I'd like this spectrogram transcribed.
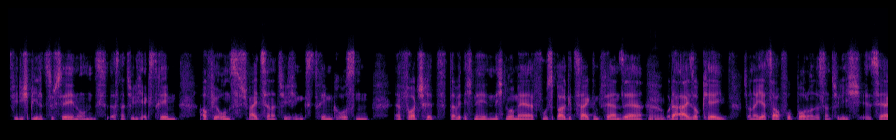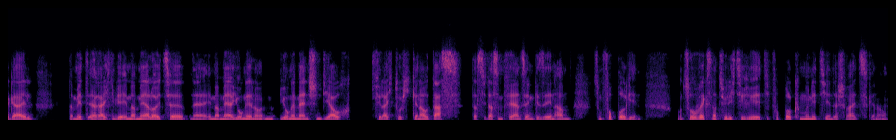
für die Spiele zu sehen und das natürlich extrem, auch für uns Schweizer natürlich einen extrem großen äh, Fortschritt. Da wird nicht, nicht nur mehr Fußball gezeigt im Fernseher mhm. oder Eishockey, sondern jetzt auch Football und das ist natürlich sehr geil. Damit erreichen wir immer mehr Leute, äh, immer mehr junge, junge Menschen, die auch vielleicht durch genau das, dass sie das im Fernsehen gesehen haben, zum Football gehen. Und so wächst natürlich die, die Football-Community in der Schweiz, genau.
